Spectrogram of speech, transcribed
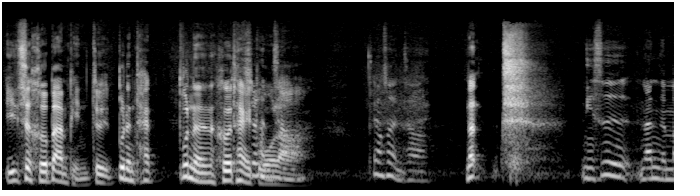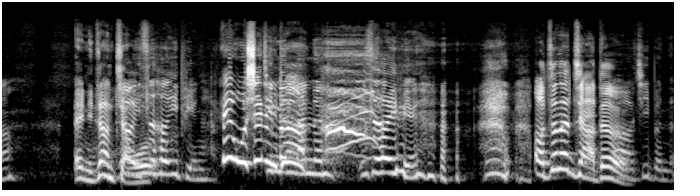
一次喝半瓶，对，不能太不能喝太多了。这样算很差。那你是男人吗？哎，你这样讲，我一次喝一瓶。哎，我是你的男人，一次喝一瓶。哦，真的假的？哦，基本的。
